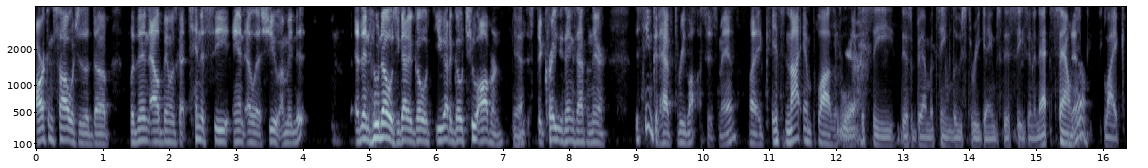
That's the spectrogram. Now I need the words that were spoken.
Arkansas, which is a dub. But then Alabama's got Tennessee and LSU. I mean, it, and then who knows? You got to go. You got to go to Auburn. Yeah. the crazy things happen there. This team could have three losses, man. Like, It's not implausible Yeah. to see this Bama team lose three games this season. And that sounded Yeah. like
